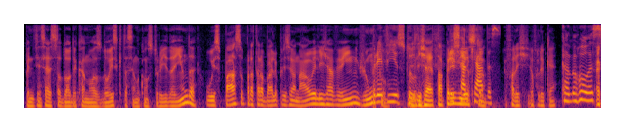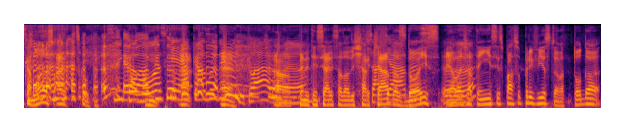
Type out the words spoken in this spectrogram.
penitenciária estadual de Canoas 2, que está sendo construída ainda, o espaço para trabalho prisional ele já vem junto. Previsto. Ele já está previsto. Encharqueadas. Eu falei, eu falei o quê? Canoas. É Canoas? Ah, desculpa. Sim, é Canoas, que é a casa é. dele, é. claro. A né? penitenciária estadual de Charqueadas, 2, uhum. ela já tem esse espaço previsto. Ela toda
